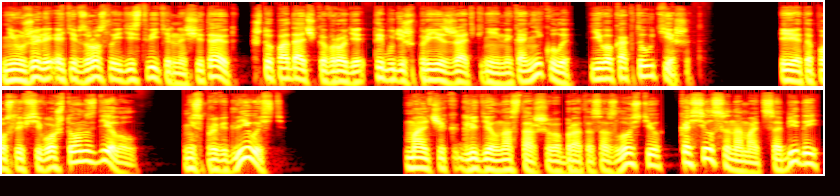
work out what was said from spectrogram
Неужели эти взрослые действительно считают, что подачка вроде «ты будешь приезжать к ней на каникулы» его как-то утешит? И это после всего, что он сделал. Несправедливость? Мальчик глядел на старшего брата со злостью, косился на мать с обидой,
